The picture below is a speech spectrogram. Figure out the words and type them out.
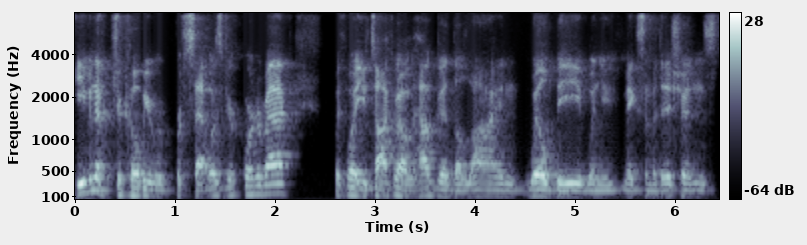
even if Jacoby Brissett was your quarterback, with what you talked about, with how good the line will be when you make some additions,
